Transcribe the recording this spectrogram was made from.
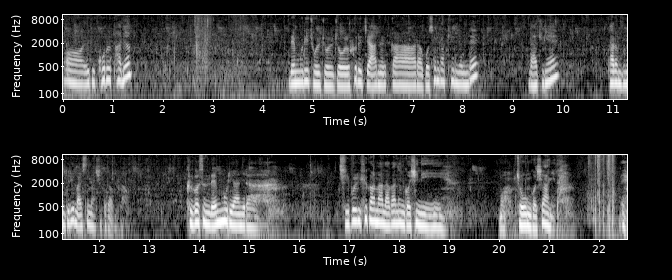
어, 여기 골을 파면 냇물이 졸졸졸 흐르지 않을까라고 생각했는데 나중에 다른 분들이 말씀하시더라고요. 그것은 냇물이 아니라 집을 휴가만 나가는 것이니 뭐 좋은 것이 아니다. 네,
